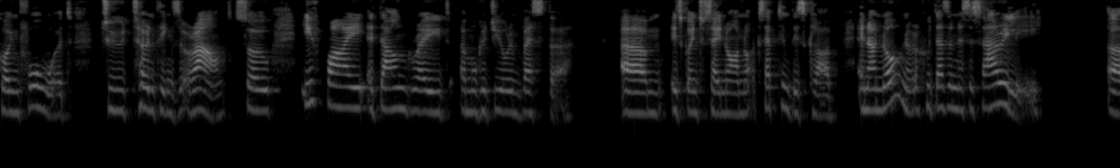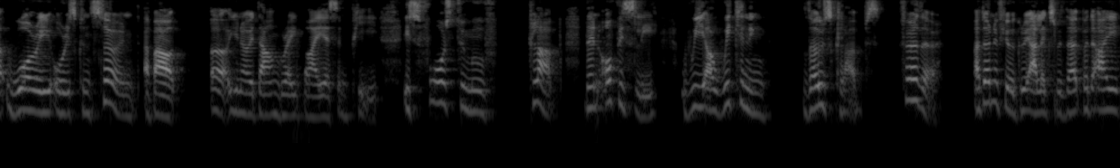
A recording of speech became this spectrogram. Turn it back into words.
going forward to turn things around. So, if by a downgrade, a mortgagee or investor um, is going to say, No, I'm not accepting this club, and an owner who doesn't necessarily uh, worry or is concerned about uh, you know a downgrade by S&P is forced to move club, then obviously we are weakening those clubs further. I don't know if you agree, Alex, with that, but I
